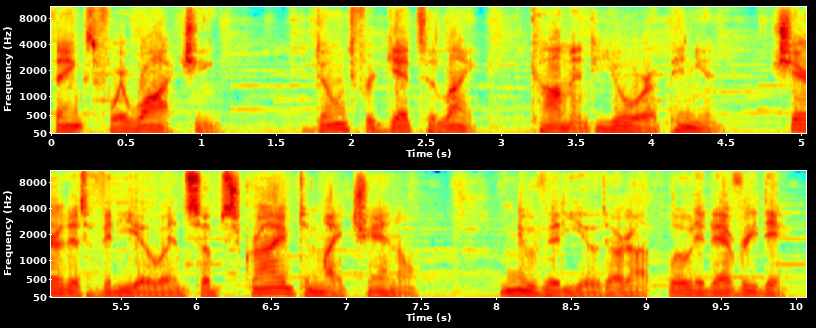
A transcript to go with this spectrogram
Thanks for watching. Don't forget to like, comment your opinion, share this video and subscribe to my channel. New videos are uploaded every day.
